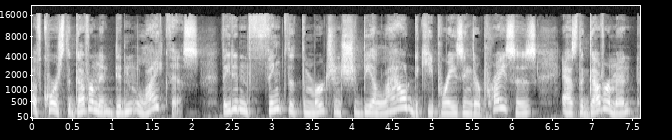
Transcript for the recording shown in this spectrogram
of course, the government didn't like this. They didn't think that the merchants should be allowed to keep raising their prices as the government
